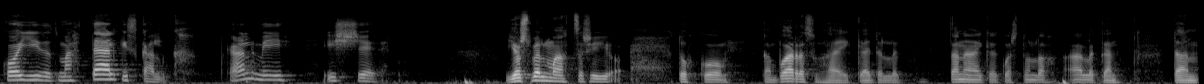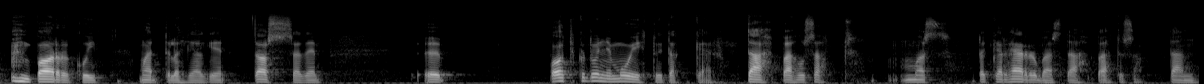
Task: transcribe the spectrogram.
kojitut maht täälkis kalka. Kalmi isseet. Jos vielä mahtsasi tuhko tämän parasu häikä tälle tänä aikaa kun on alkan tämän parkui maattelo jälkeen tassate. Pohtiko tunne muihtui takkar tähpähusa mas takkar härväs tähpähtusa tämän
